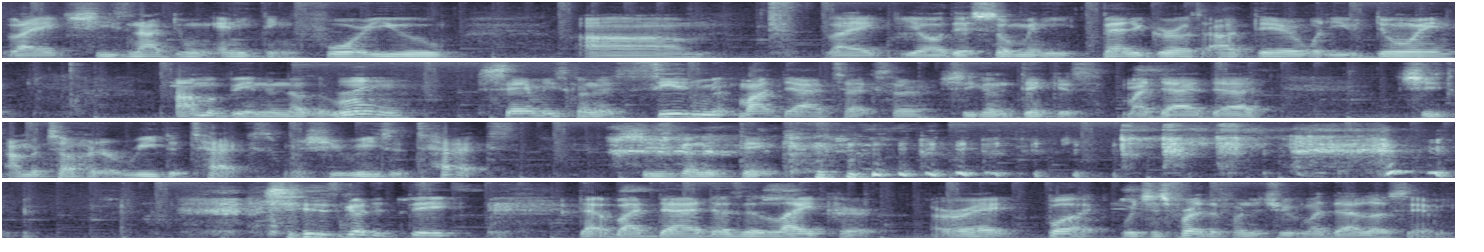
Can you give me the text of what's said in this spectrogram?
Like, she's not doing anything for you. Um, like, yo, there's so many better girls out there. What are you doing? I'm gonna be in another room Sammy's gonna see my dad text her. She's gonna think it's my dad, dad. She, I'm gonna tell her to read the text. When she reads the text, she's gonna think. she's gonna think that my dad doesn't like her, all right? But, which is further from the truth, my dad loves Sammy.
